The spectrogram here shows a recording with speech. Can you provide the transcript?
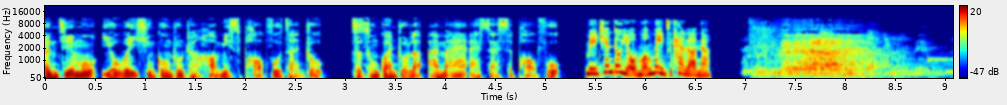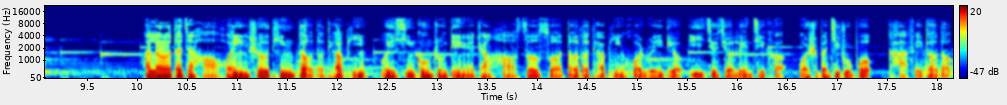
本节目由微信公众账号 Miss 泡芙赞助。自从关注了 M I S S 泡芙，每天都有萌妹子看了呢。Hello，大家好，欢迎收听豆豆调频。微信公众订阅账号搜索“豆豆调频”或 “radio 一九九零”即可。我是本期主播咖啡豆豆。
